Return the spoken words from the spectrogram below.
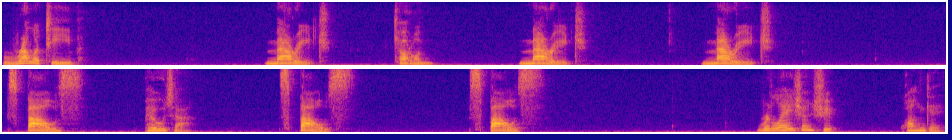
relative marriage 결혼 marriage marriage spouse 배우자 spouse spouse relationship 관계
